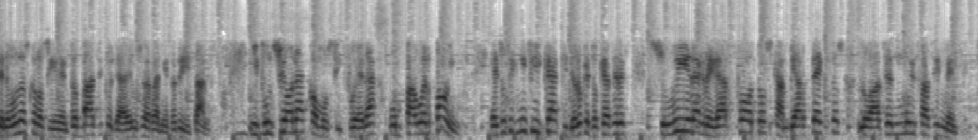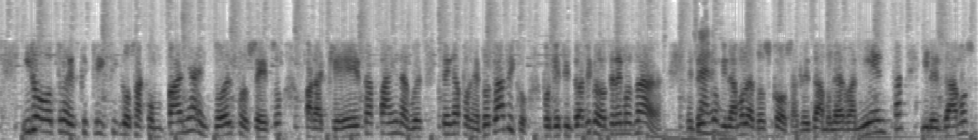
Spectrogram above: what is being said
tenemos unos conocimientos básicos ya de uso de herramientas digitales. Y funciona como si fuera un PowerPoint. Eso significa que yo lo que tengo que hacer es subir, agregar fotos, cambiar textos, lo hacen muy fácilmente. Y lo otro es que Clixi los acompaña en todo el proceso para que esa página web tenga, por ejemplo, tráfico, porque sin tráfico no tenemos nada. Entonces combinamos las dos cosas, les damos la herramienta y les damos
